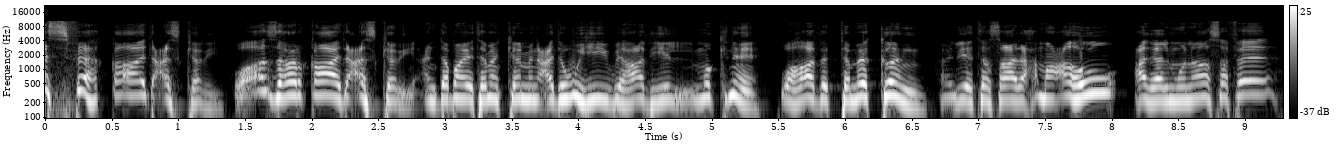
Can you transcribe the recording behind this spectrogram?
أسفه قائد عسكري وأصغر قائد عسكري عندما يتمكن من عدوه بهذه المكنة وهذا التمكن؟ هل يتصالح معه على المناصفة؟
